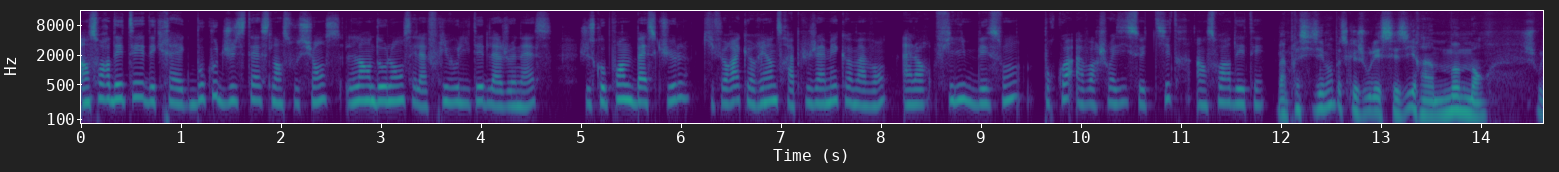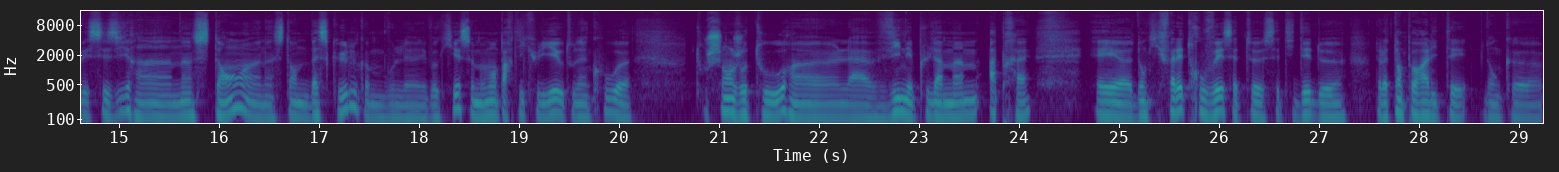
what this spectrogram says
Un soir d'été décrit avec beaucoup de justesse l'insouciance, l'indolence et la frivolité de la jeunesse, jusqu'au point de bascule qui fera que rien ne sera plus jamais comme avant. Alors, Philippe Besson, pourquoi avoir choisi ce titre, Un soir d'été? Ben Précisément parce que je voulais saisir un moment. Je voulais saisir un instant, un instant de bascule, comme vous l'évoquiez, ce moment particulier où tout d'un coup euh, tout change autour, euh, la vie n'est plus la même après. Et euh, donc il fallait trouver cette, cette idée de, de la temporalité. Donc euh,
